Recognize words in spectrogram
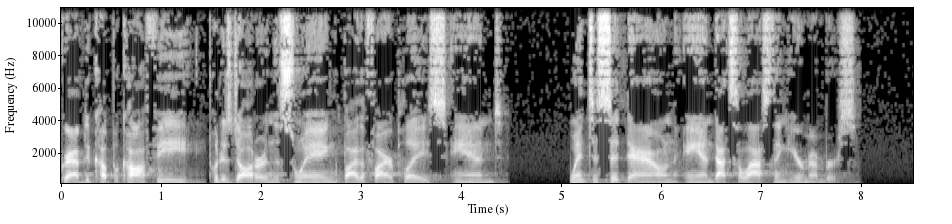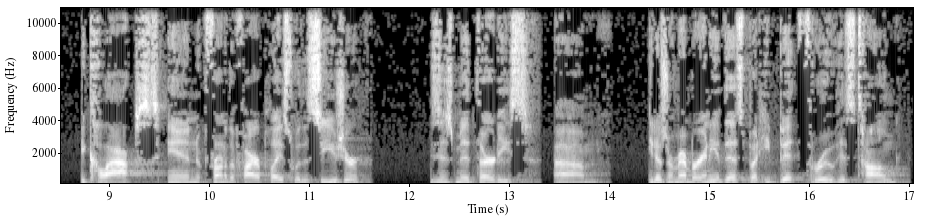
grabbed a cup of coffee, put his daughter in the swing by the fireplace, and went to sit down, and that's the last thing he remembers. He collapsed in front of the fireplace with a seizure. He's in his mid 30s. Um, he doesn't remember any of this, but he bit through his tongue.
